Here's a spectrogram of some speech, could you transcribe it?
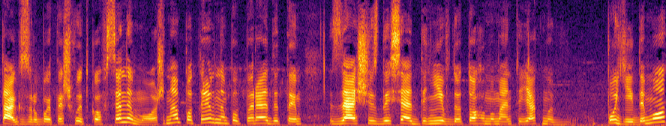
так зробити швидко все не можна. Потрібно попередити за 60 днів до того моменту, як ми поїдемо,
